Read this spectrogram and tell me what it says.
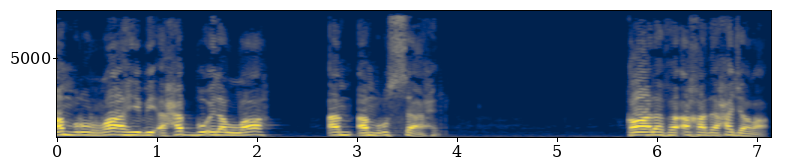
أمر الراهب أحب إلى الله أم أمر الساحر؟ قال فأخذ حجرا.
